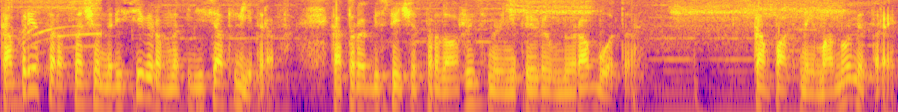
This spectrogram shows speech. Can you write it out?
Компрессор оснащен ресивером на 50 литров, который обеспечит продолжительную непрерывную работу. Компактные манометры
